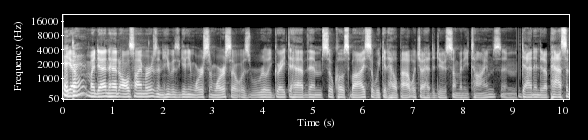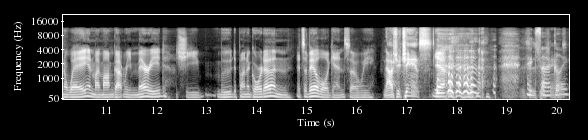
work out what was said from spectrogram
It yeah, did. my dad had Alzheimer's and he was getting worse and worse. So it was really great to have them so close by so we could help out, which I had to do so many times. And dad ended up passing away and my mom got remarried. She moved to Punta Gorda and it's available again. So we. Now's your chance. Yeah. exactly.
